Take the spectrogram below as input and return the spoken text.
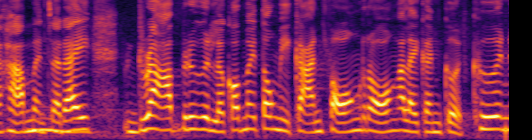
นะคะ มันจะได้ราบรื่นแล้วก็ไม่ต้องมีการฟ้องร้องอะไรกันเกิดขึ้น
